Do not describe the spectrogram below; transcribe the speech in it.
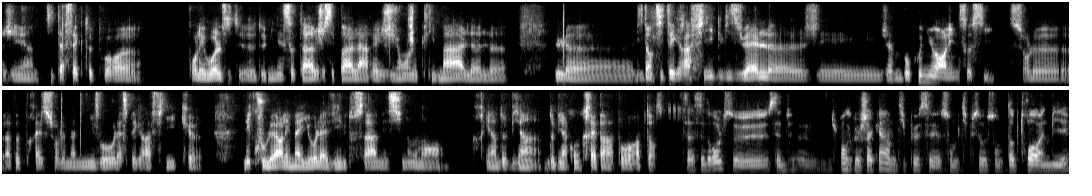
J'ai un petit affect pour pour les Wolves de, de, Minnesota. Je sais pas la région, le climat, le, l'identité graphique, visuelle. J'aime beaucoup New Orleans aussi sur le, à peu près sur le même niveau, l'aspect graphique, euh, les couleurs, les maillots, la ville, tout ça, mais sinon, non, rien de bien, de bien concret par rapport aux Raptors. C'est assez drôle, cette, je pense que chacun a un petit peu son, petit, son top 3 en NBA,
